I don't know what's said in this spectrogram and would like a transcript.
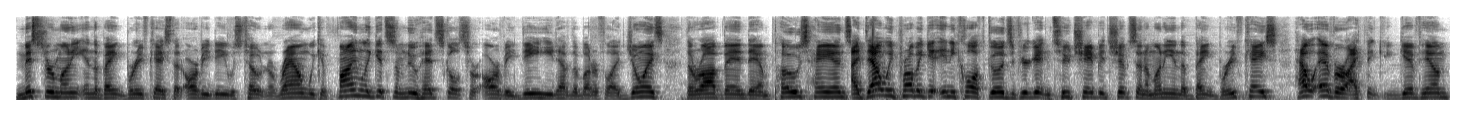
Mr. Money in the Bank briefcase that RVD was toting around. We could finally get some new head sculpts for RVD. He'd have the butterfly joints, the Rob Van Dam pose hands. I doubt we'd probably get any cloth goods if you're getting two championships and a Money in the Bank briefcase. However, I think you give him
